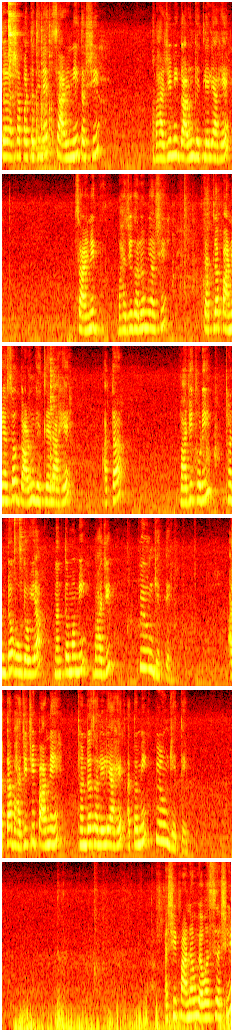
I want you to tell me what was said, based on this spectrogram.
तर अशा पद्धतीने चाळणी तशी भाजी मी गाळून घेतलेली आहे. चाळणीत भाजी घालून मी अशी त्यातलं पाणी असं गाळून घेतलेलं आहे. आता भाजी थोडी थंड होऊ देऊया नंतर मग मी भाजी पिळून घेते. आता भाजीची पाने थंड झालेली आहेत आता मी पिळून घेते. अशी पानं व्यवस्थित अशी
